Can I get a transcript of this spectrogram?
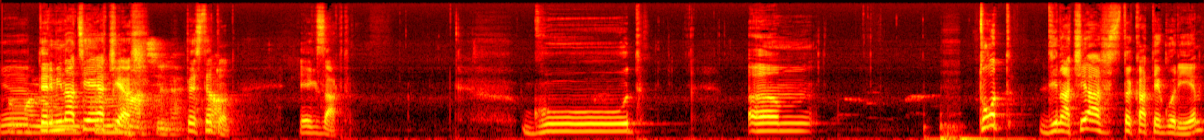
E, Normal, terminația e aceeași, terminațiile. peste da. tot. Exact. Good. Um, tot din această categorie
